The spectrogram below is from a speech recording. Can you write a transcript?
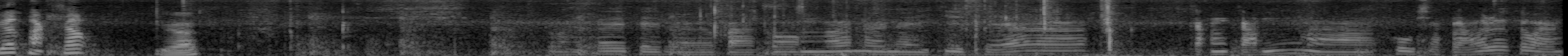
rớt mặt xuống. Rớt. đây thì là bà con ở nơi này chia sẻ cận cảnh mà khu sạt lở đó các bạn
